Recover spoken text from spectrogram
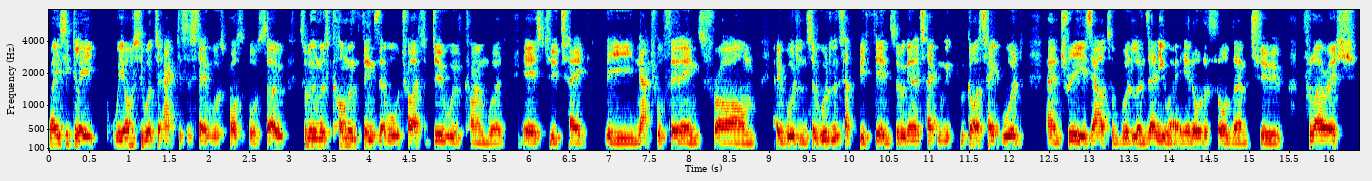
basically, we obviously want to act as sustainable as possible. So some of the most common things that we'll try to do with Kindwood is to take the natural thinnings from a woodland. So woodlands have to be thin. So we're going to take we've got to take wood and trees out of woodlands anyway in order for them to flourish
